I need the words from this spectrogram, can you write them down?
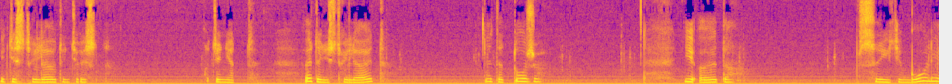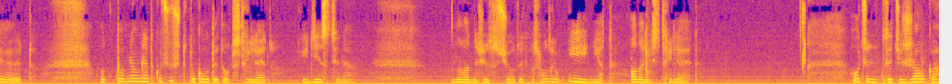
Эти стреляют, интересно. Хотя нет. Это не стреляет. Это тоже. И это. И тем более это. Вот по мне у меня такое чувство, что только вот это вот стреляет. Единственное. Ну ладно, сейчас еще вот это посмотрим. И нет, она не стреляет. Очень, кстати, жалко,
